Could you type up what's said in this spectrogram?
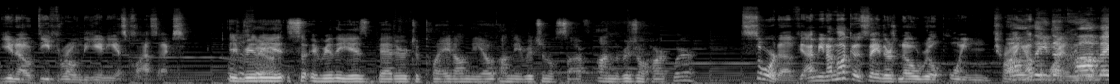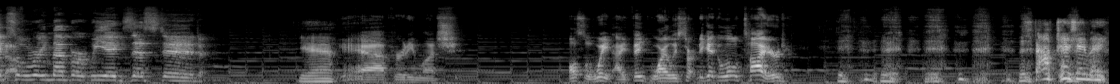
you know, dethrone the NES classics. It is really fair. is. So it really is better to play it on the on the original soft on the original hardware. Sort of. I mean, I'm not going to say there's no real point in trying out Only the, the Wily Wars comics stuff. will remember we existed. Yeah. Yeah, pretty much. Also, wait, I think Wily's starting to get a little tired. Stop chasing me!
